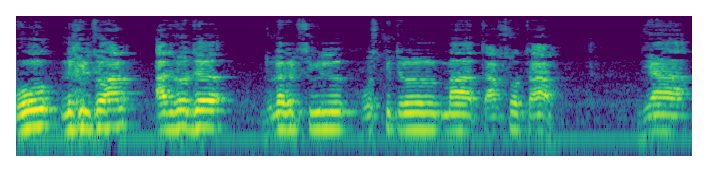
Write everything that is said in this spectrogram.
હું નિખિલ ચૌહાણ. આજરોજ જુનાગઢ સિવિલ હોસ્પિટલમાં ચારસો ચાર, જ્યાં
